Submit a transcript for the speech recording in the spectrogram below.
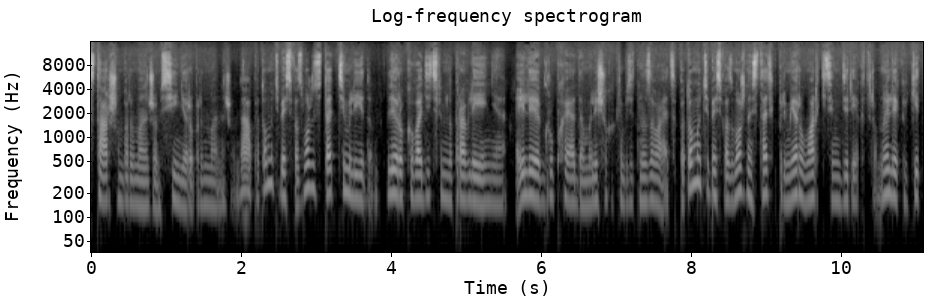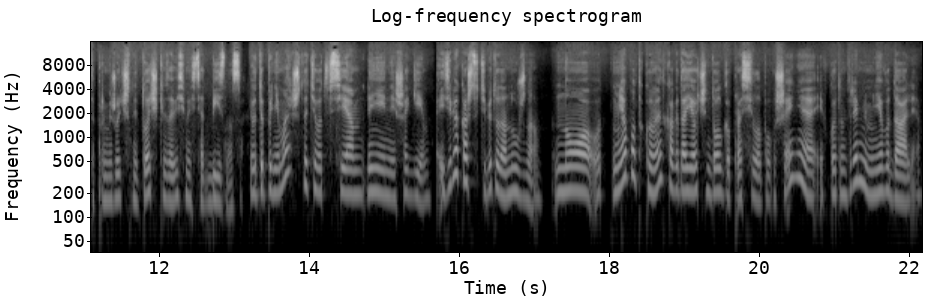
старшим бренд-менеджером, синьор бренд-менеджером, да, а потом у тебя есть возможность стать тем лидом, или руководителем направления, или групп-хедом, или еще как-нибудь это называется. Потом у тебя есть возможность стать, к примеру, маркетинг-директором, ну или какие-то промежуточные точки в зависимости от бизнеса. И вот ты понимаешь, что эти вот все линейные шаги, и тебе кажется, тебе туда нужно. Но вот у меня был такой момент, когда я очень долго просила повышения, и в какое-то время мне его дали.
